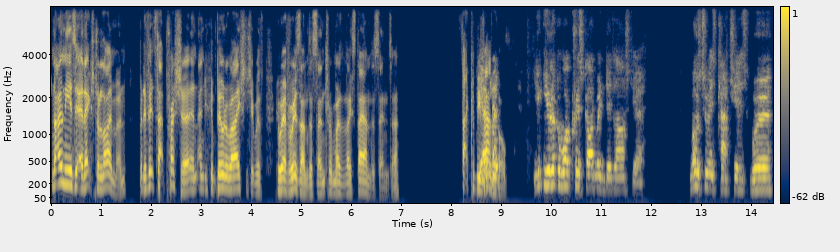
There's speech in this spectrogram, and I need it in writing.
not only is it an extra lineman, but if it's that pressure and, and you can build a relationship with whoever is under center and whether they stay under center, that could be Yeah, valuable. You, you look at what Chris Godwin did last year. Most of his catches were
